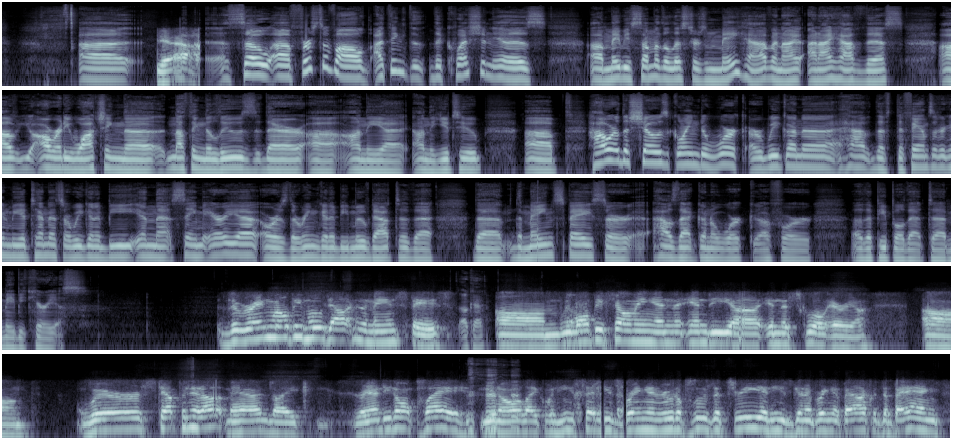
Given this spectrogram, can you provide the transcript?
yeah. So first of all, I think the the question is uh, maybe some of the listeners may have, and I and I have this uh, already watching the Nothing to Lose there uh, on the uh, on the YouTube. Uh, how are the shows going to work? Are we gonna have the the fans that are gonna be attendance? Are we gonna be in that same area, or is the ring gonna be moved out to the the the main space, or how's that gonna work uh, for the people that may be curious? The ring will be moved out into the main space. Okay. Um, we won't be filming in the in the uh, in the school area. Um, we're stepping it up, man. Like Randy don't play. You know, like when he said he's bringing Rudapalooza three and he's gonna bring it back with the bang.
